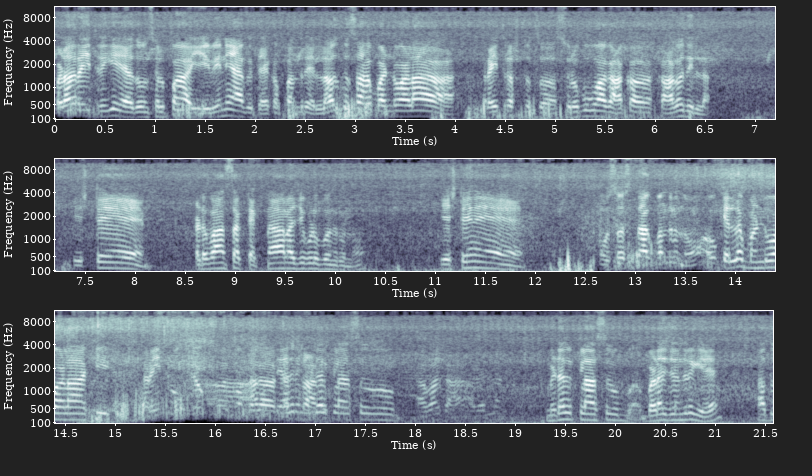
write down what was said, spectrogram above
ಬಡ ರೈತರಿಗೆ ಅದೊಂದು ಸ್ವಲ್ಪ ಏವೇನೇ ಆಗುತ್ತೆ. ಯಾಕಪ್ಪ ಅಂದರೆ ಎಲ್ಲದಕ್ಕೂ ಸಹ ಬಂಡವಾಳ ರೈತರಷ್ಟು ಸ- ಸುಲಭವಾಗಿ ಹಾಕೋಕ್ಕಾಗೋದಿಲ್ಲ ಎಷ್ಟೇ ಅಡ್ವಾನ್ಸ್ ಆಗಿ ಟೆಕ್ನಾಲಜಿಗಳು ಬಂದ್ರೂ ಎಷ್ಟೇ ಹೊಸ ಹೊಸದಾಗಿ ಬಂದ್ರೂ ಅವಕ್ಕೆಲ್ಲ ಬಂಡವಾಳ ಹಾಕಿ ರೈತರು ಮಿಡಲ್ ಕ್ಲಾಸು ಅವಾಗ ಅವೆಲ್ಲ ಮಿಡಲ್ ಕ್ಲಾಸು ಬಡ ಜನರಿಗೆ ಅದು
